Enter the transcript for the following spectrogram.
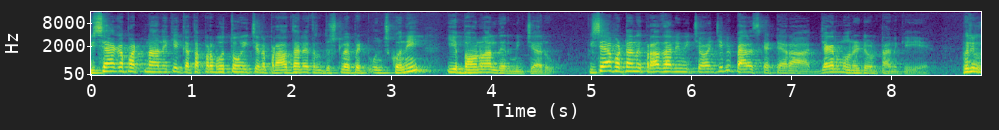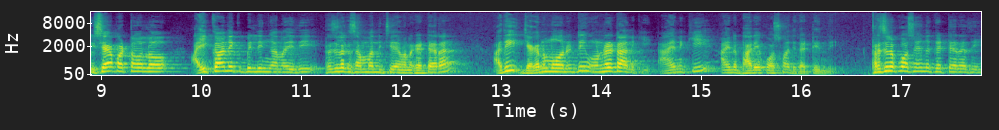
విశాఖపట్నానికి గత ప్రభుత్వం ఇచ్చిన ప్రాధాన్యతను దృష్టిలో పెట్టి ఉంచుకొని ఈ భవనాలు నిర్మించారు. విశాఖపట్నానికి ప్రాధాన్యం ఇచ్చామని చెప్పి ప్యాలెస్ కట్టారా? జగన్మోహన్ రెడ్డి ఉండటానికి. ఇప్పుడు విశాఖపట్నంలో ఐకానిక్ బిల్డింగ్ అనేది ప్రజలకు సంబంధించి ఏమైనా కట్టారా? అది జగన్మోహన్ రెడ్డి ఉండటానికి ఆయనకి ఆయన భార్య కోసం అది కట్టింది. ప్రజల కోసం ఎందుకు కట్టారు అది?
